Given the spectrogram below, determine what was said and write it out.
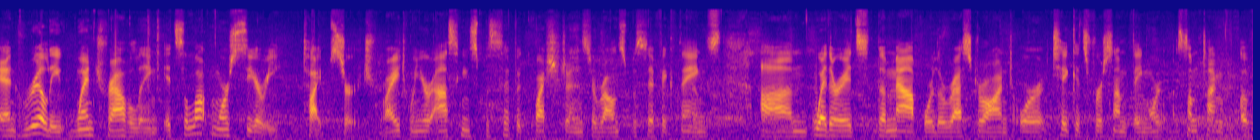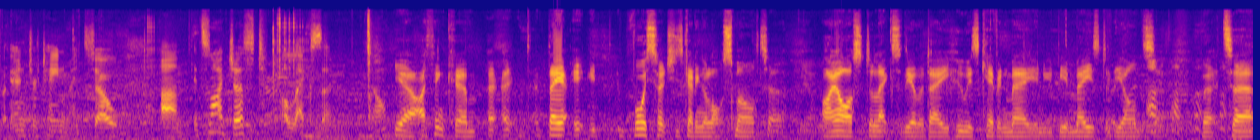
and really, when traveling, it's a lot more Siri type search, right? When you're asking specific questions around specific things, um, whether it's the map or the restaurant or tickets for something or some type of entertainment. So um, it's not just Alexa. No? Yeah, I think um, uh, uh, they, it, it, voice search is getting a lot smarter. I asked Alexa the other day, "Who is Kevin May?" and you'd be amazed at the answer. but uh,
